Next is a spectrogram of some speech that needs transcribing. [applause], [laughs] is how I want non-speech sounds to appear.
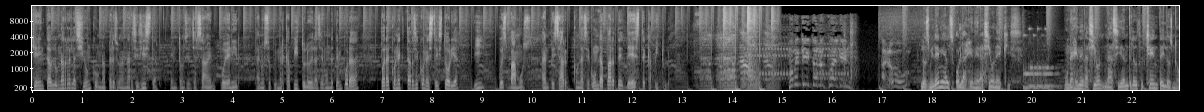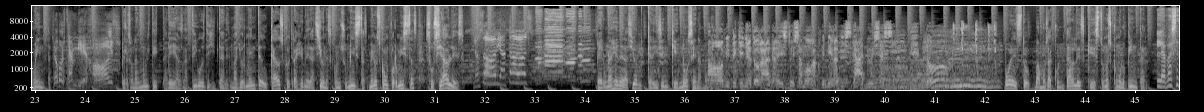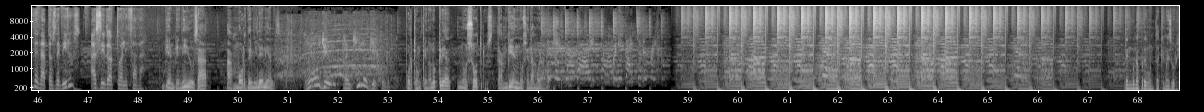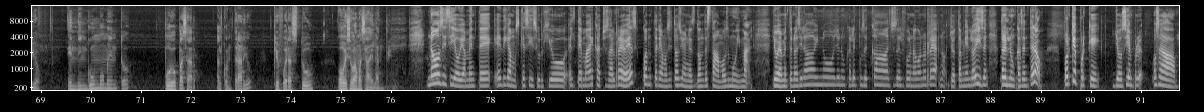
quien entabló una relación con una persona narcisista. Entonces ya saben, pueden ir a nuestro primer capítulo de la segunda temporada para conectarse con esta historia y pues vamos a empezar con la segunda parte de este capítulo. Momentito, no cuelguen. ¿Aló? Los millennials o la generación X. Una generación nacida entre los 80 y los 90. ¿Somos tan viejos? Personas multitareas, nativos digitales, mayormente educados que otras generaciones, consumistas, menos conformistas, sociables. ¡Los odio a todos! Pero una generación que dicen que no se enamora. Oh, mi pequeña dorada, esto es amor a primera vista, ¿no es así? ¿No? Por esto vamos a contarles que esto no es como lo pintan. La base de datos de virus ha sido actualizada. Bienvenidos a Amor de Millennials. Oye, tranquilo viejo. Porque aunque no lo crean, nosotros también nos enamoramos. Tengo una pregunta que me surgió. ¿En ningún momento pudo pasar al contrario que fueras tú o eso va más adelante? No, sí, sí, obviamente, eh, digamos que sí surgió el tema de cachos al revés cuando teníamos situaciones donde estábamos muy mal. Yo obviamente no decir, ay, no, yo nunca le puse cachos, él fue una gonorrea. No, yo también lo hice, pero él nunca se enteró. ¿Por qué? Porque yo siempre, o sea,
